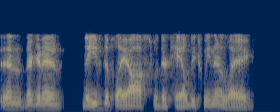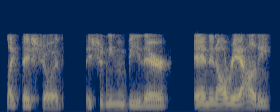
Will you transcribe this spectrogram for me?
Then they're going to leave the playoffs with their tail between their leg, like they should. They shouldn't even be there. And in all reality,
